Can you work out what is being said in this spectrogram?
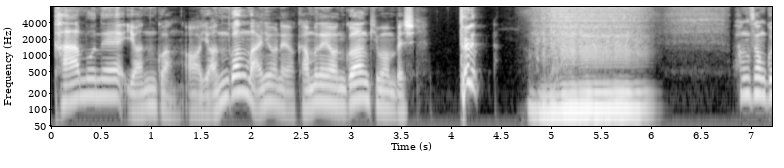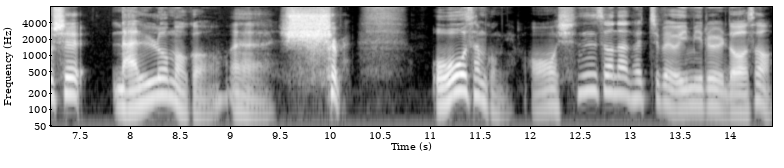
가문의 연광. 어 연광 많이 오네요. 가문의 연광 김원배 씨 드립니다. 황성구 씨 날로 먹어. 예. 슈. 5530님. 어, 신선한 횟집의 의미를 넣어서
